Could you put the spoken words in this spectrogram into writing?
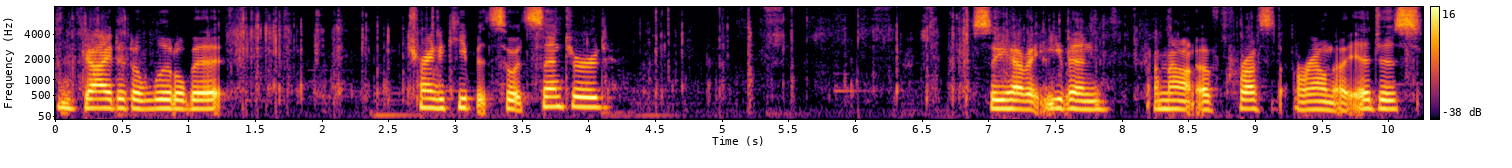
and guide it a little bit, trying to keep it so it's centered so you have an even amount of crust around the edges,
